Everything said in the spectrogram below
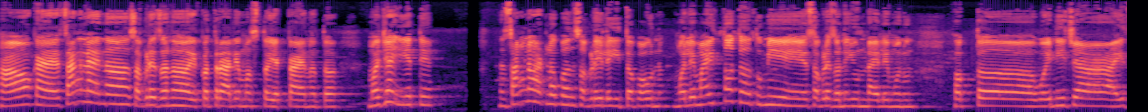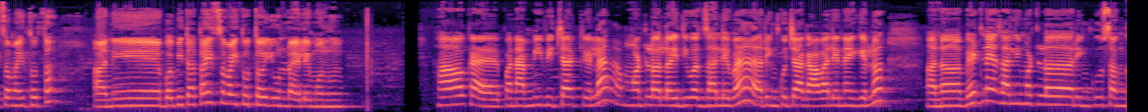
हा काय चांगलं आहे ना सगळेजण एकत्र आले मस्त एक काय तर. मजा येते. चांगलं वाटलं पण सगळेले इथं पाहून. मला माहीत नव्हतं तुम्ही सगळेजण येऊन राहिले म्हणून. फक्त वहिनीच्या आईचं माहीत होतं आणि बबिता ताईचं माहीत होतं येऊन राहिले म्हणून. हो काय पण आम्ही विचार केला. म्हटलं लय दिवस झाले बा रिंकूच्या गावाले नाही गेलो. आणि भेट नाही झाली म्हटलं रिंकू संग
